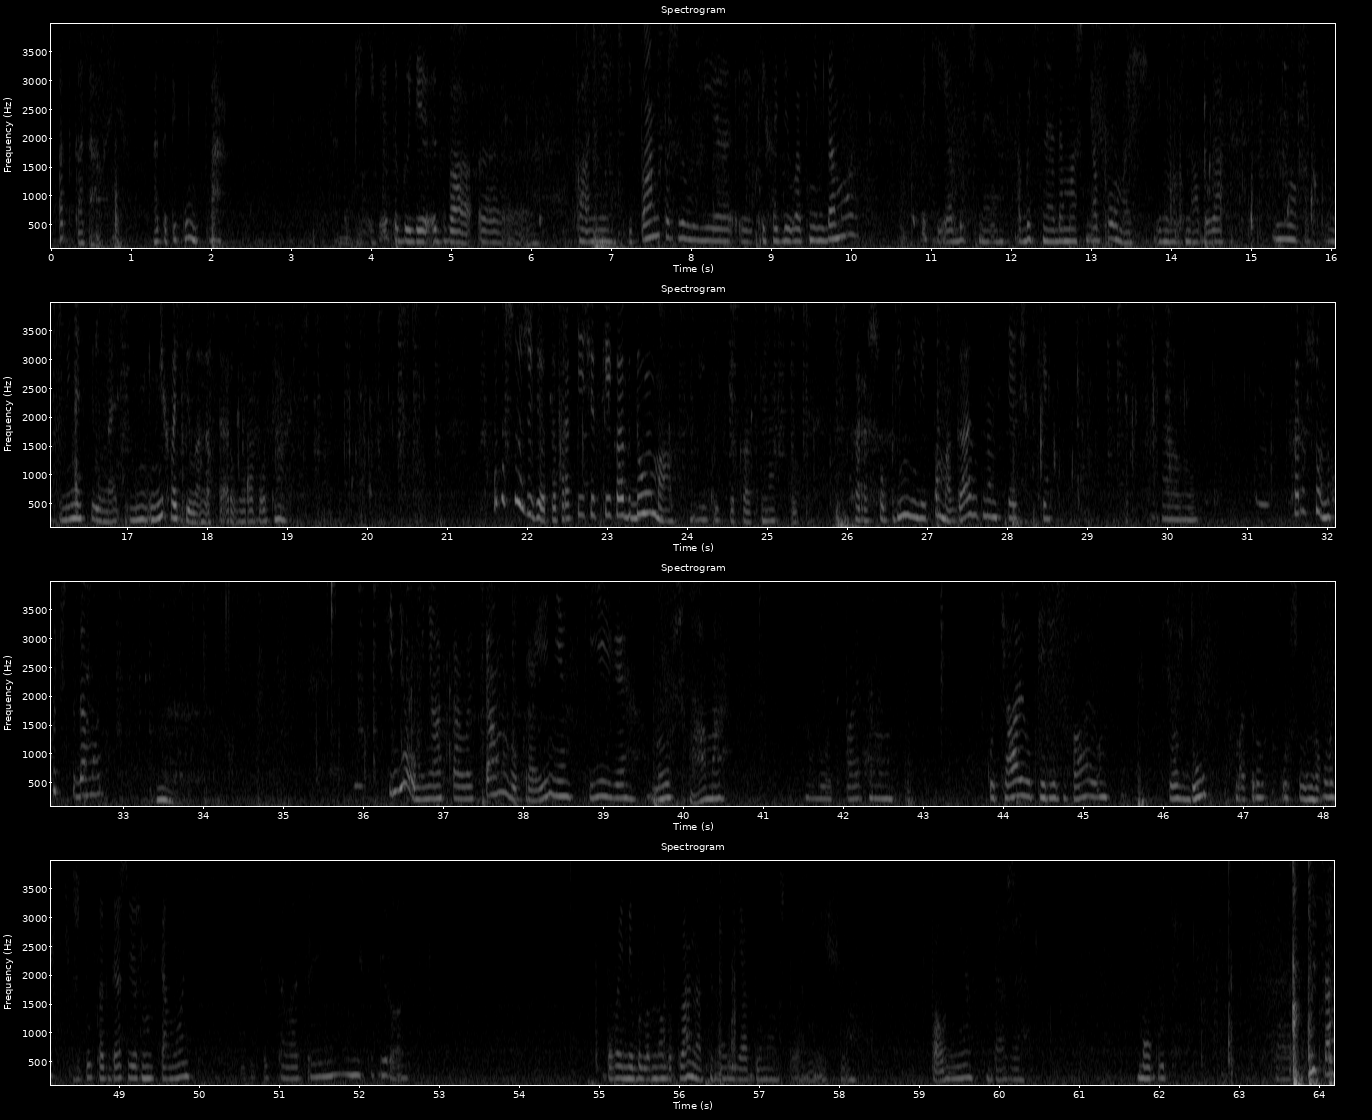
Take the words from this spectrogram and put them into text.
Отказалась от опекунства. От опеки. Это были два э, пани и пан пожилые. И приходила к ним домой. Такие обычные, обычная домашняя помощь им нужна была. Но как-то вот у меня сил на это не хватило на вторую работу. Хорошо живется, практически как дома. Видите, как нас тут хорошо приняли, помогают нам всячески. А вот. Хорошо, но хочется домой. Семья у меня осталась там, в Украине, в Киеве, муж, мама. Вот, поэтому скучаю, переживаю, все жду, смотрю, слушаю новости, жду, когда же вернусь домой. Здесь оставаться не, не собираюсь. До войны было много планов, но я думаю, что они еще вполне даже могут э, сбыться.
